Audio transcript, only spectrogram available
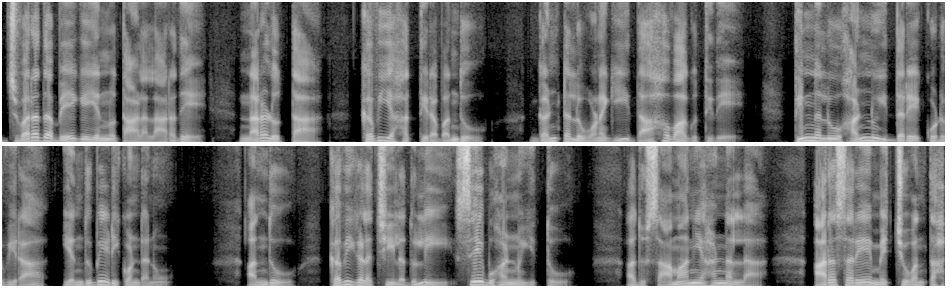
ಜ್ವರದ ಬೇಗೆಯನ್ನು ತಾಳಲಾರದೆ ನರಳುತ್ತಾ ಕವಿಯ ಹತ್ತಿರ ಬಂದು, ಗಂಟಲು ಒಣಗಿ ದಾಹವಾಗುತ್ತಿದೆ, ತಿನ್ನಲು ಹಣ್ಣು ಇದ್ದರೆ ಕೊಡುವಿರಾ ಎಂದು ಬೇಡಿಕೊಂಡನು. ಅಂದು ಕವಿಗಳ ಚೀಲದಲ್ಲಿ ಸೇಬು ಹಣ್ಣು ಇತ್ತು. ಅದು ಸಾಮಾನ್ಯ ಹಣ್ಣಲ್ಲ, ಅರಸರೇ ಮೆಚ್ಚುವಂತಹ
